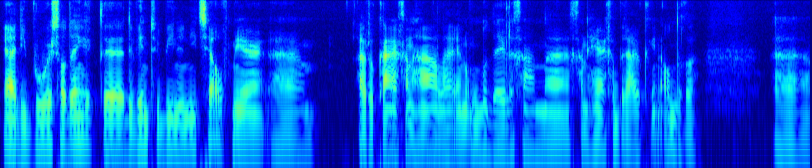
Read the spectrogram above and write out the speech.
Ja, die boer zal denk ik de, de windturbine niet zelf meer uh, uit elkaar gaan halen en onderdelen gaan, uh, gaan hergebruiken in andere uh,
